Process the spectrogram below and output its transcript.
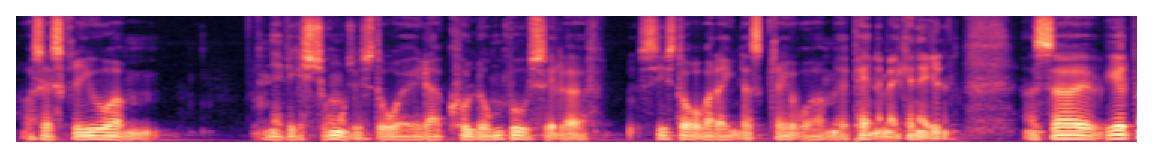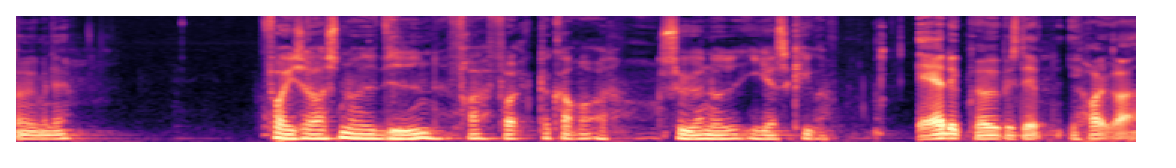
Og så skrive om navigationshistorie, eller Columbus, eller sidste år var der en, der skrev om øh, Panama-kanalen. Og så øh, hjælper vi med det. Får I så også noget viden fra folk, der kommer og søger noget i jeres arkiver? Ja, det gør vi bestemt i høj grad.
